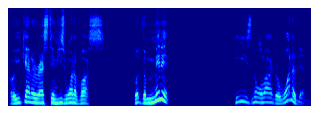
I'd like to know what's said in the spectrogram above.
Or you can't arrest him. He's one of us. But the minute he's no longer one of them,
